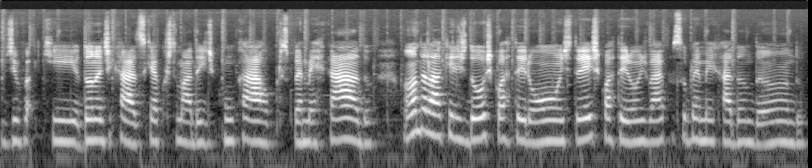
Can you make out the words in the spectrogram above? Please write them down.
de, que dona de casa que é acostumada a ir com o carro para o supermercado, anda lá aqueles dois quarteirões, três quarteirões, vai para o supermercado andando.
